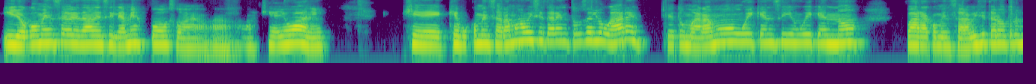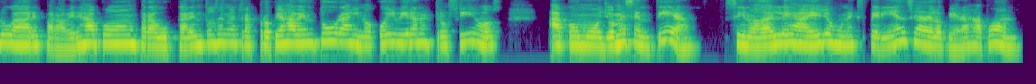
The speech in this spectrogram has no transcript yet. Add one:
Y yo comencé, ¿verdad?, a decirle a mi esposo, a, aquí a Giovanni, que, que, comenzáramos a visitar entonces lugares, que tomáramos un weekend sí, un weekend no, para comenzar a visitar otros lugares, para ver Japón, para buscar entonces nuestras propias aventuras y no cohibir a nuestros hijos a como yo me sentía, sino a darles a ellos una experiencia de lo que era Japón.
